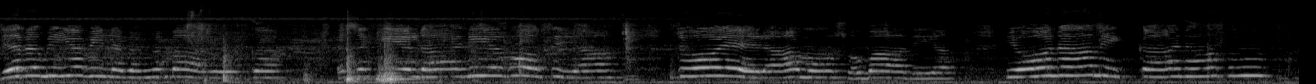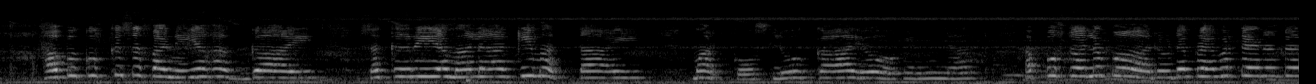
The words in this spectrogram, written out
ജറമിയ വിലവങ്ങൾ Baruch Ezekiel Daniel Hosea Joel Amos Obadiah യോന മിക്കാനാഹും Habakkuk Zephaniah Haggai Zechariah Malachi മത്തായി മർക്കോസ് ലൂക്കായോ ഹന്ന അപ്പുസ്തലന്മാരുടെ പ്രവർത്തനങ്ങൾ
